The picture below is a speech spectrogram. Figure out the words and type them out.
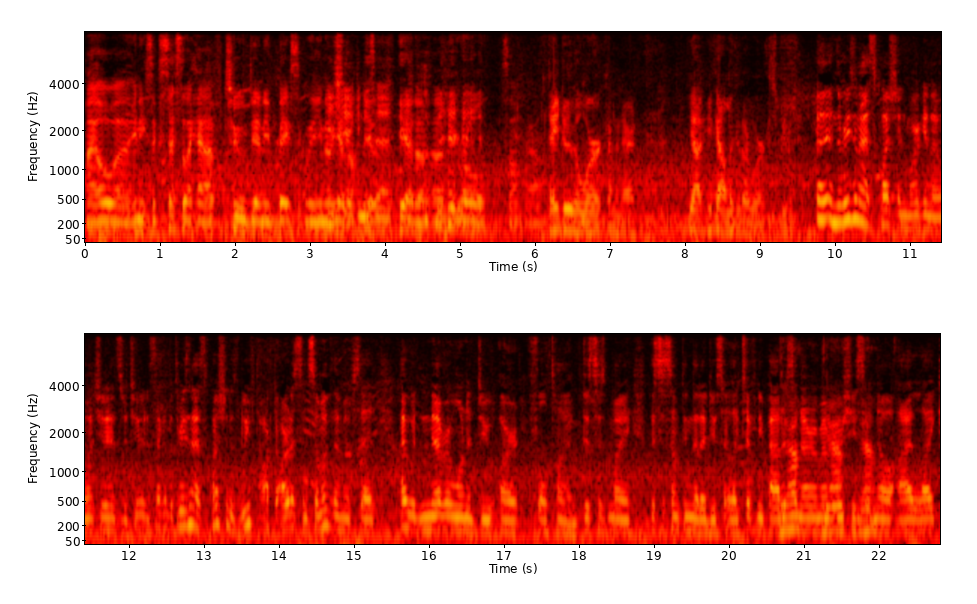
I owe uh, any success that I have to Denny. Basically, you know, He's he had, shaking a, his he had, head. he had a, a big role. So yeah. They do the work. I mean, they're yeah. You gotta look at their work. It's beautiful. And, and the reason I asked the question, Morgan, I want you to answer too in a second. But the reason I asked the question is we've talked to artists, and some of them have said, "I would never want to do art full time. This is my, this is something that I do." So, Like Tiffany Patterson, Yeah, I remember yeah, she yeah. said, "No, I like."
